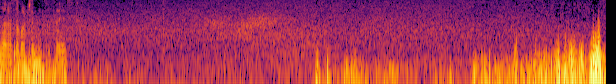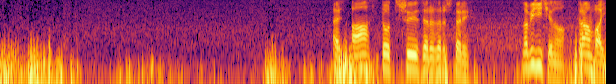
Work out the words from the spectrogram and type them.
Zaraz zobaczymy co to jest. SA 103004 No widzicie no, tramwaj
